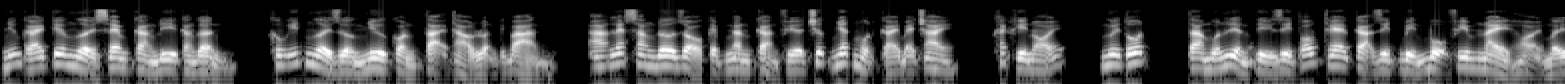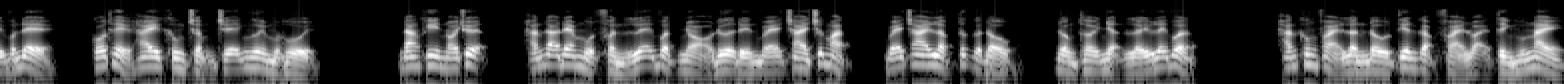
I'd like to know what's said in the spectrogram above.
Những cái kia người xem càng đi càng gần, không ít người dường như còn tại thảo luận kịch bản. Alexander dò kẹp ngăn cản phía trước nhất một cái bé trai, khách khí nói, ngươi tốt, ta muốn liền tỷ dịt tốt theo cả dịt bìn bộ phim này hỏi mấy vấn đề, có thể hay không chậm trễ ngươi một hồi? Đang khi nói chuyện hắn đã đem một phần lễ vật nhỏ đưa đến bé trai trước mặt, bé trai lập tức gật đầu, đồng thời nhận lấy lễ vật. Hắn không phải lần đầu tiên gặp phải loại tình huống này,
